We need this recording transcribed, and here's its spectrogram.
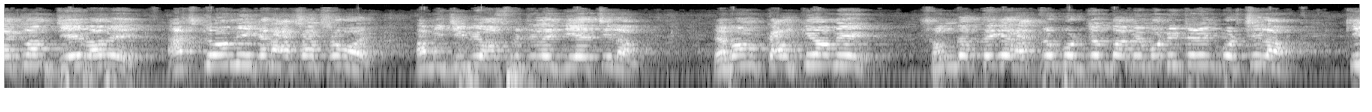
দেখলাম যেভাবে আজকেও আমি এখানে আসার সময় আমি জিবি হসপিটালে গিয়েছিলাম এবং কালকেও আমি সন্ধ্যা থেকে রাত্র পর্যন্ত আমি মনিটরিং করছিলাম। কি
